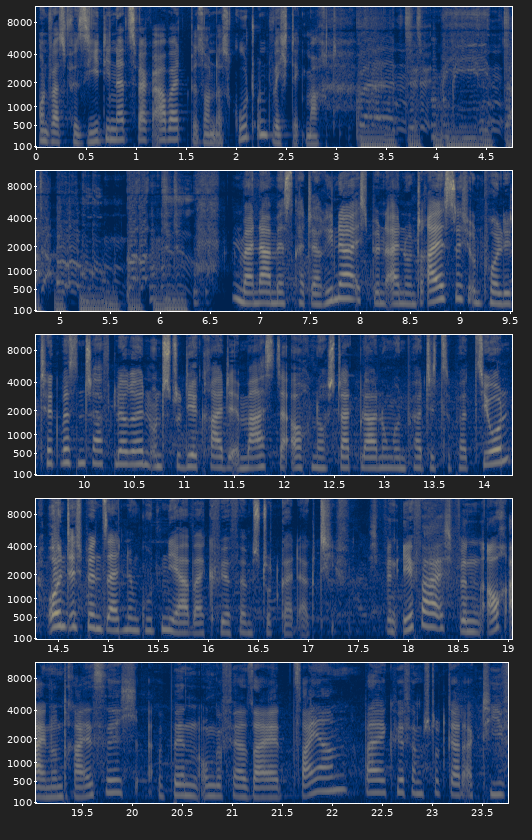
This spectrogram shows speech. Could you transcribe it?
und was für sie die Netzwerkarbeit besonders gut und wichtig macht. Mein Name ist Katharina, ich bin 31 und Politikwissenschaftlerin und studiere gerade im Master auch noch Stadtplanung und Partizipation und ich bin seit einem guten Jahr bei QueerFem Stuttgart aktiv. Ich bin Eva, ich bin auch 31, bin ungefähr seit zwei Jahren bei QueerFem Stuttgart aktiv.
